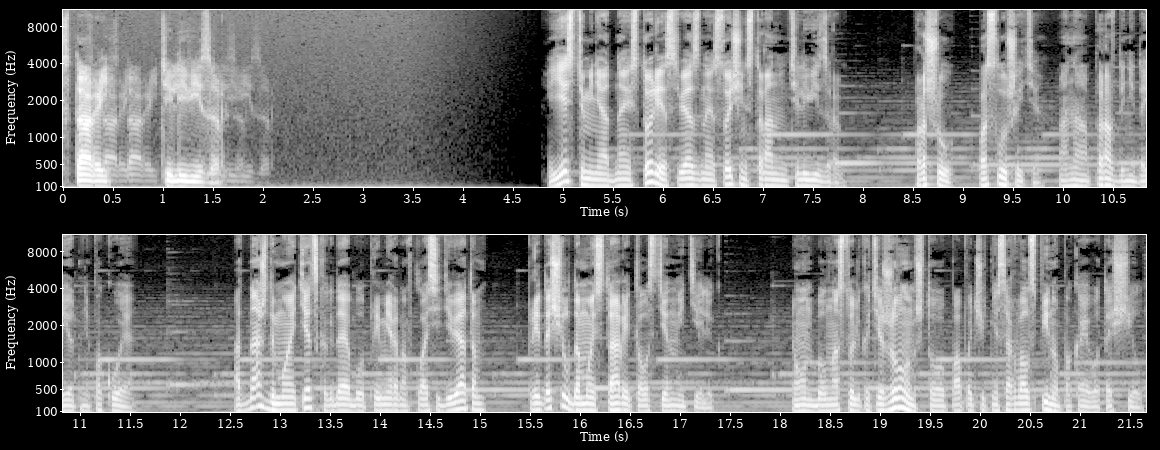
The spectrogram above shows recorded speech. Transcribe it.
Старый телевизор. Есть у меня одна история, связанная с очень странным телевизором. Прошу, послушайте, она правда не дает мне покоя. Однажды мой отец, когда я был примерно в классе девятом, притащил домой старый толстенный телек. Он был настолько тяжелым, что папа чуть не сорвал спину, пока его тащил.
